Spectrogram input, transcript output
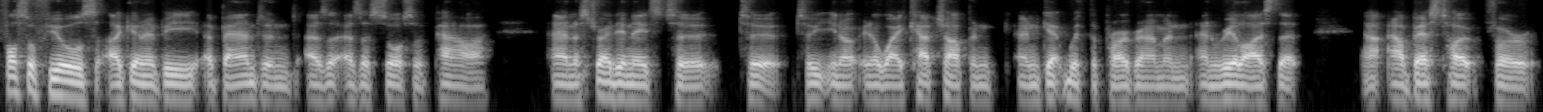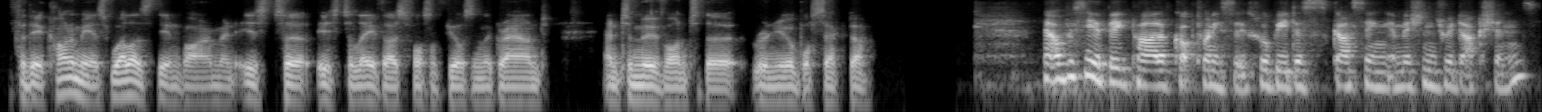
fossil fuels are going to be abandoned as a, as a source of power, and Australia needs to to to you know in a way catch up and and get with the program and and realize that our best hope for for the economy as well as the environment is to is to leave those fossil fuels in the ground and to move on to the renewable sector. Now, obviously, a big part of COP26 will be discussing emissions reductions.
